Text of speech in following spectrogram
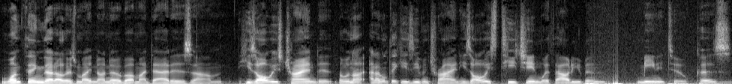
One thing that others might not know about my dad is um, he's always trying to. Well, not. I don't think he's even trying. He's always teaching without even meaning to. Cause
